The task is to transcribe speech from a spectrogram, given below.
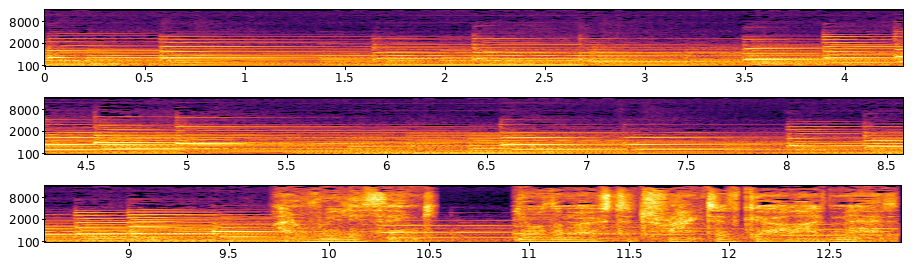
I really think you're the most attractive girl I've met.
